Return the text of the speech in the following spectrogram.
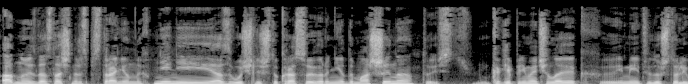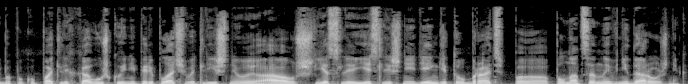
одно из достаточно распространенных мнений озвучили, что кроссовер не до машина. То есть, как я понимаю, человек имеет в виду, что либо покупать легковушку и не переплачивать лишнего, а уж если есть лишние деньги, то брать по полноценный внедорожник.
